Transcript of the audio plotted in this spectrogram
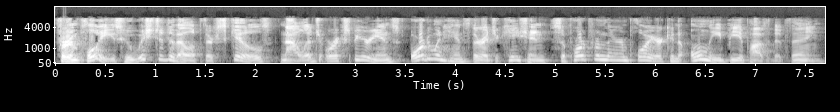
For employees who wish to develop their skills, knowledge, or experience, or to enhance their education, support from their employer can only be a positive thing.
